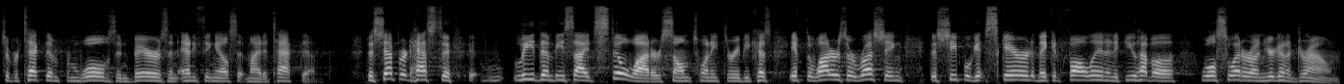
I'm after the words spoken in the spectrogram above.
to protect them from wolves and bears and anything else that might attack them. The shepherd has to lead them beside still waters, Psalm 23, because if the waters are rushing, the sheep will get scared and they could fall in. And if you have a wool sweater on, you're going to drown.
